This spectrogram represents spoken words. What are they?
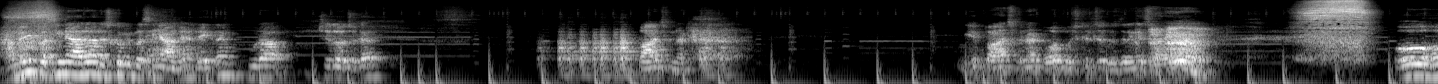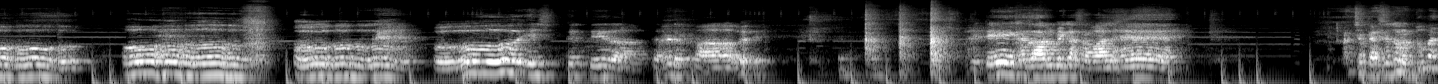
हमें भी पसीने आ रहे हैं और इसको भी पसीने आ गए हैं। देख रहे हैं, पूरा चिल हो चुका है। पाँच मिनट। ये पाँच मिनट बहुत मुश्किल से गुजरेंगे सारे। ओ हो हो। हो ओ हो हो। हो ओ हो हो। हो इश्क तेरा तड़पावे बेटे एक हज़ार रुपए का सवाल है। अच्छा पैसे तो रख दू मैं?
